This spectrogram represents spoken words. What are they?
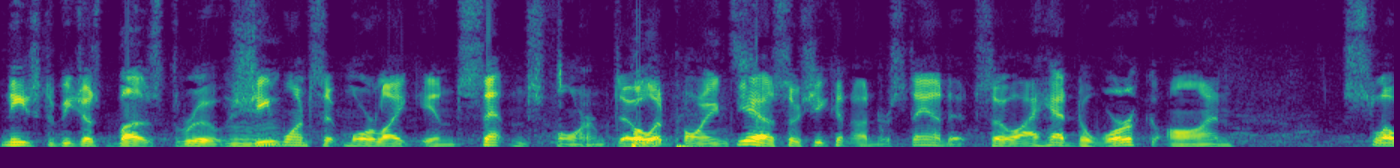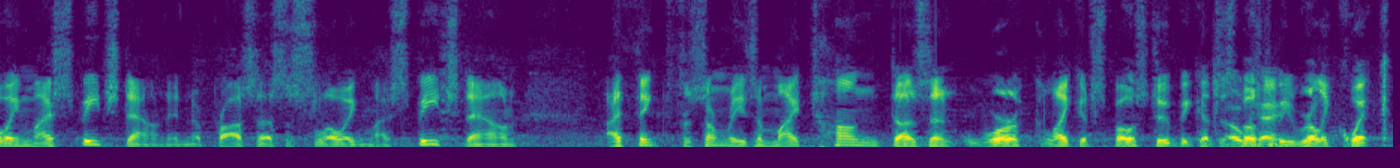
needs to be just buzzed through. She mm-hmm. wants it more like in sentence form. To, Bullet points. Yeah, so she can understand it. So I had to work on slowing my speech down. In the process of slowing my speech down, I think for some reason my tongue doesn't work like it's supposed to because it's supposed to be really quick.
